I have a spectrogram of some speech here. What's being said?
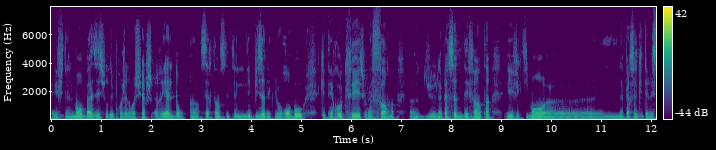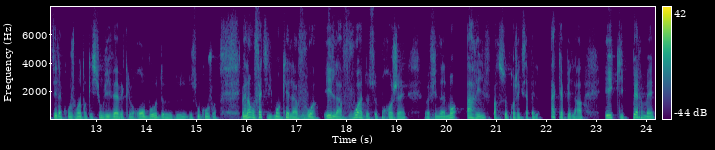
est finalement basé sur des projets de recherche réels, dont un certain, c'était l'épisode avec le robot qui était recréé sous la forme euh, de la personne défunte, et effectivement, euh, la personne qui était restée, la conjointe en question, vivait avec le robot de, son conjoint. Mais là, en fait, il manquait la voix, et la voix de ce projet, euh, finalement, arrive par ce projet qui s'appelle Acapella et qui permet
